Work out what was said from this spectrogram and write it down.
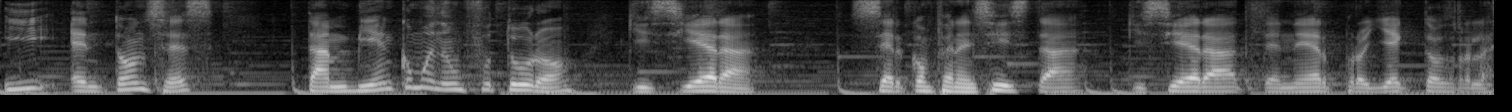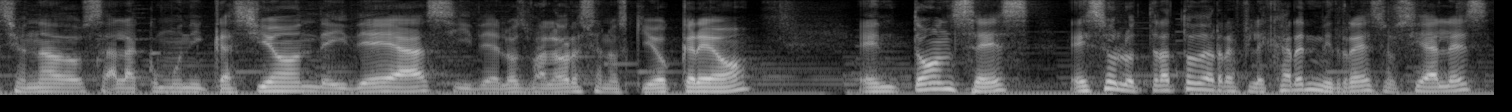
Y entonces, también como en un futuro quisiera ser conferencista, quisiera tener proyectos relacionados a la comunicación de ideas y de los valores en los que yo creo. Entonces, eso lo trato de reflejar en mis redes sociales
